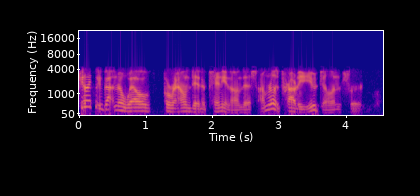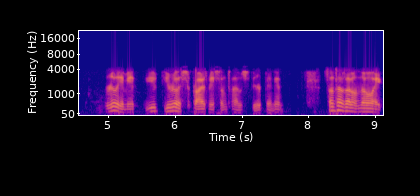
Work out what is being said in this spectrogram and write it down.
feel like we've gotten a well-grounded opinion on this. I'm really proud of you, Dylan, for really. I mean, you you really surprise me sometimes with your opinion. Sometimes I don't know like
